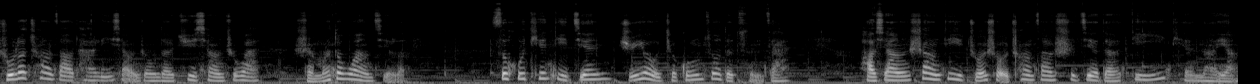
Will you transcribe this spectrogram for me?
除了创造他理想中的具象之外，什么都忘记了。似乎天地间只有这工作的存在，好像上帝着手创造世界的第一天那样。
